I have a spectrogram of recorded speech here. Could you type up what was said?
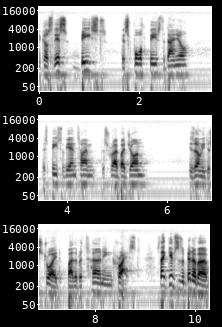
Because this beast, this fourth beast to Daniel, this beast of the end time described by John, is only destroyed by the returning Christ. So that gives us a bit of a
